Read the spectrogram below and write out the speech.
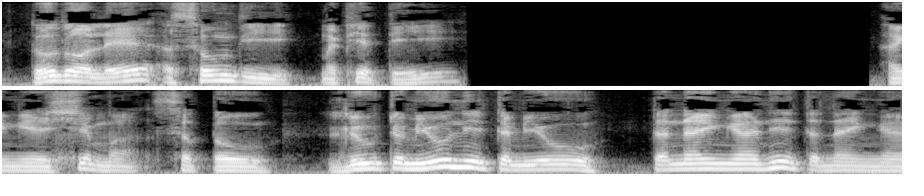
။သို့သော်လည်း အဆုံးသည် မဖြစ်သေး။ လူတမျိုးနှင့်တမျိုး၊တနိုင်ငံနှင့်တနိုင်ငံ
